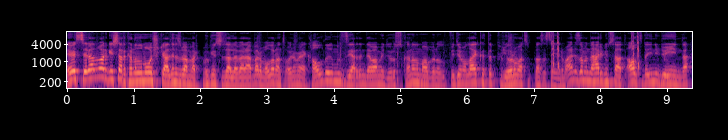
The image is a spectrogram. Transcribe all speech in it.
Evet selamlar gençler kanalıma hoş geldiniz ben Berk. Bugün sizlerle beraber Valorant oynamaya kaldığımız yerden devam ediyoruz. Kanalıma abone olup videoma like atıp yorum atmanızı sevinirim. Aynı zamanda her gün saat 6'da yeni video yayında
